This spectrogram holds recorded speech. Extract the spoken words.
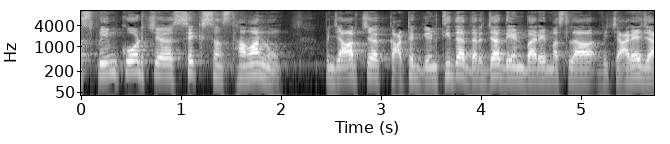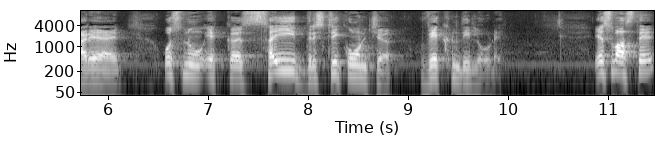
ਸੁਪਰੀਮ ਕੋਰਟ 'ਚ ਸਿੱਖ ਸੰਸਥਾਵਾਂ ਨੂੰ ਪੰਜਾਬ 'ਚ ਘੱਟ ਗਿਣਤੀ ਦਾ ਦਰਜਾ ਦੇਣ ਬਾਰੇ ਮਸਲਾ ਵਿਚਾਰਿਆ ਜਾ ਰਿਹਾ ਹੈ ਉਸ ਨੂੰ ਇੱਕ ਸਹੀ ਦ੍ਰਿਸ਼ਟੀਕੋਣ 'ਚ ਵੇਖਣ ਦੀ ਲੋੜ ਹੈ। ਇਸ ਵਾਸਤੇ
